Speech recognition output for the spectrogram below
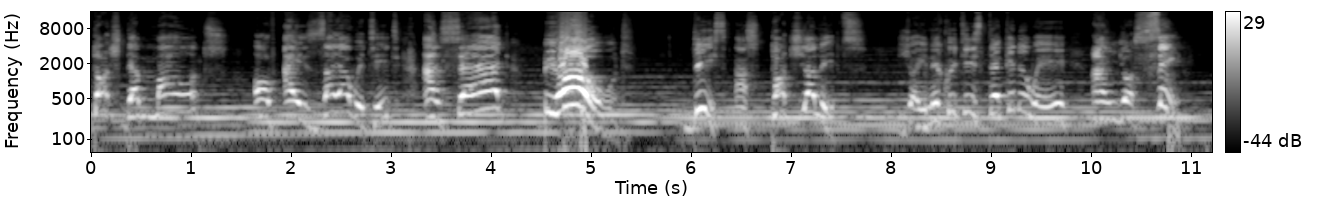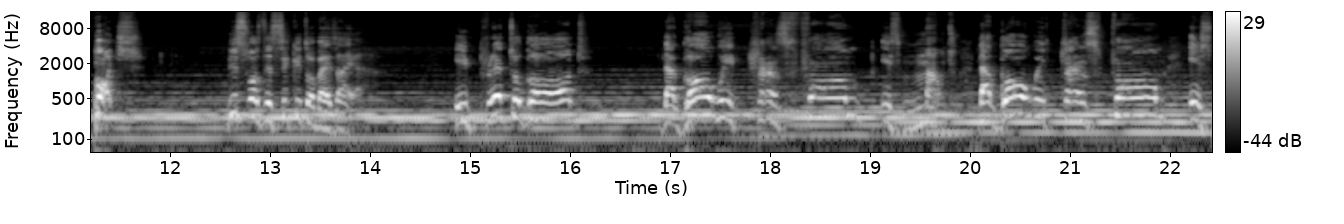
touched the mouth of Isaiah with it, and said, Behold, this has touched your lips. Your iniquity is taken away, and your sin purged. This was the secret of Isaiah. He prayed to God that God will transform his mouth, that God will transform his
